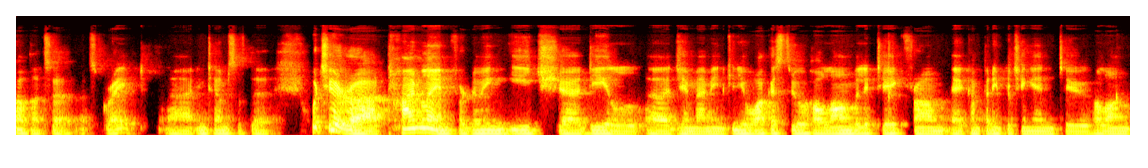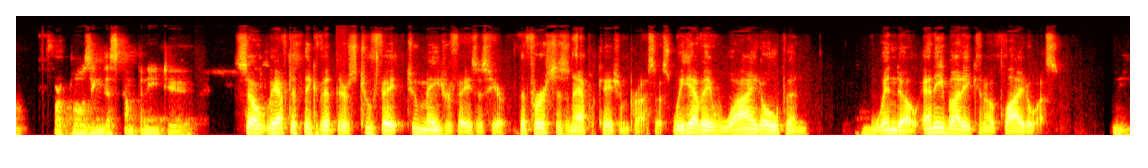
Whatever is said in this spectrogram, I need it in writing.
Oh, that's a, that's great. Uh, in terms of the, what's your uh, timeline for doing each uh, deal, uh, Jim? I mean, can you walk us through how long will it take from a company pitching in to how long for closing this company to? So we have to think of it. There's two fa- two major phases here. The first is an application process. We have a wide open mm-hmm. window. Anybody can apply to us, mm-hmm.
